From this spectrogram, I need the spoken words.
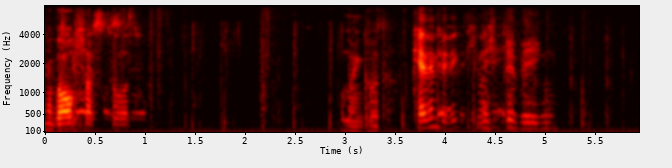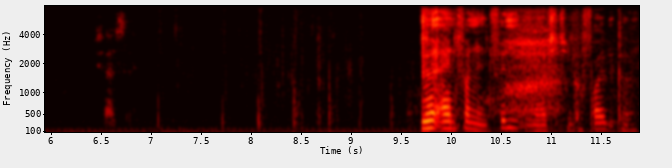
Aber auch fast tot. Oh mein Gott. Kevin, beweg dich mal. Nicht bewegen. Scheiße. Ich will einen von den finden, Leute, die verfolgen können.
